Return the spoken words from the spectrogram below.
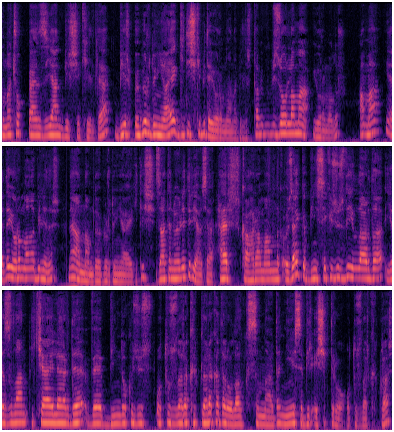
buna çok benzeyen bir şekilde bir öbür dünyaya gidiş gibi de yorumlanabilir. Tabii bu bir zorlama yorum olur. Ama yine de yorumlanabilir. Ne anlamda öbür dünyaya gidiş? Zaten öyledir ya mesela her kahramanlık özellikle 1800'lü yıllarda yazılan hikayelerde ve 1930'lara 40'lara kadar olan kısımlarda niyeyse bir eşiktir o 30'lar 40'lar.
